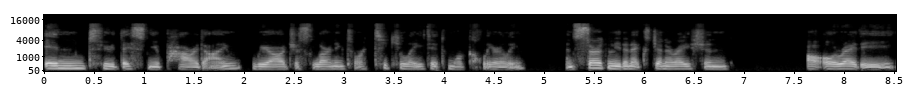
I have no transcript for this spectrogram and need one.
into this new paradigm. We are just learning to articulate it more clearly. And certainly the next generation are already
